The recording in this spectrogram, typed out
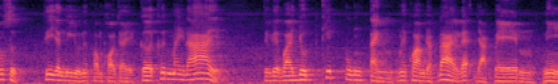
รู้สึก ที่ยังมีอยู่ในความพอใจเกิดขึ้นไม่ได้ จึงเรียกว่าหยุดคิดปรุงแต่งในความอยากได้และอยากเป็นนี่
